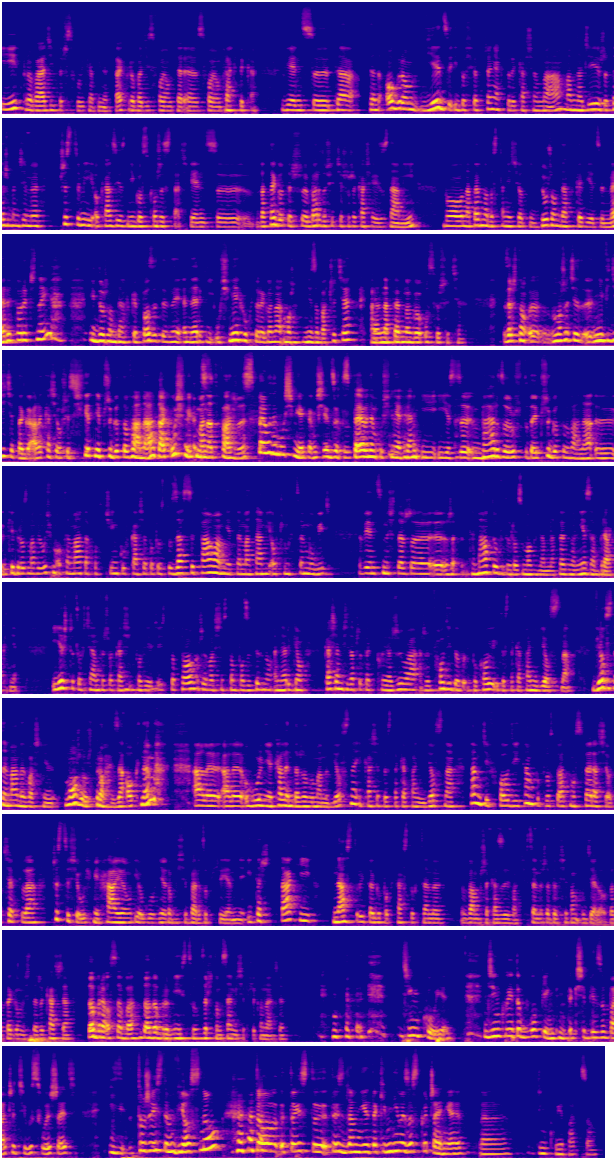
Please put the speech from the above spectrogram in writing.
i prowadzi też swój gabinet, tak? prowadzi swoją, swoją praktykę. Więc ta, ten ogrom wiedzy i doświadczenia, który Kasia ma, mam nadzieję, że też będziemy wszyscy mieli okazję z niego skorzystać. Więc dlatego też bardzo się cieszę, że Kasia jest z nami, bo na pewno dostaniecie od niej dużą dawkę wiedzy merytorycznej i dużą dawkę pozytywnej energii i uśmiechu, którego na, może nie zobaczycie, ale na pewno go usłyszycie. Zresztą y, możecie, y, nie widzicie tego, ale Kasia już jest świetnie przygotowana, tak, uśmiech ma na twarzy. Z pełnym uśmiechem siedzę Z tutaj. pełnym uśmiechem i, i jest y, bardzo już tutaj przygotowana. Kiedy rozmawiałyśmy o tematach odcinków, Kasia po prostu zasypała mnie tematami, o czym chcę mówić, więc myślę, że, że tematów do rozmowy nam na pewno nie zabraknie. I jeszcze co chciałam też o Kasi powiedzieć, to to, że właśnie z tą pozytywną energią Kasia mi się zawsze tak kojarzyła, że wchodzi do pokoju i to jest taka pani wiosna. Wiosnę mamy właśnie, może już trochę za oknem, ale, ale ogólnie kalendarzowo mamy wiosnę i Kasia to jest taka pani wiosna. Tam, gdzie wchodzi, tam po prostu atmosfera się ociepla, wszyscy się uśmiechają i ogólnie robi się bardzo przyjemnie. I też taki nastrój tego podcastu chcemy Wam przekazywać. Chcemy, żeby się Wam udzielał. Dlatego myślę, że Kasia, dobra osoba, do dobrym miejscu. Zresztą sami się przekonacie. Dziękuję. Dziękuję, to było pięknie tak siebie zobaczyć i usłyszeć. I to, że jestem wiosną, to, to, jest, to jest dla mnie takie miłe zaskoczenie. E, dziękuję bardzo.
